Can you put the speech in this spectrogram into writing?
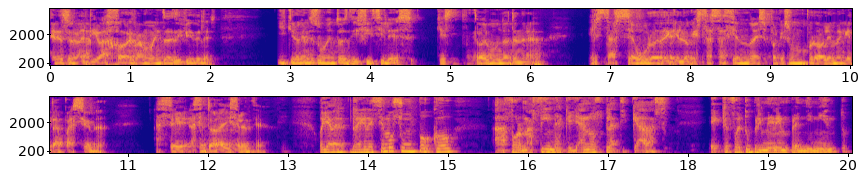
tienes altibajos, van momentos difíciles. Y creo que en esos momentos difíciles que todo el mundo tendrá, el estar seguro de que lo que estás haciendo es porque es un problema que te apasiona, hace, hace toda la diferencia. Oye, a ver, regresemos un poco a Forma Fina, que ya nos platicabas, eh, que fue tu primer emprendimiento.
